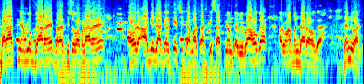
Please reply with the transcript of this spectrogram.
बारात में हम लोग जा रहे हैं, बारात की शोभा बढ़ा रहे हैं और आगे जाकर के सीता माता के साथ में उनका विवाह होगा और वहाँ भंडारा होगा। धन्यवाद।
